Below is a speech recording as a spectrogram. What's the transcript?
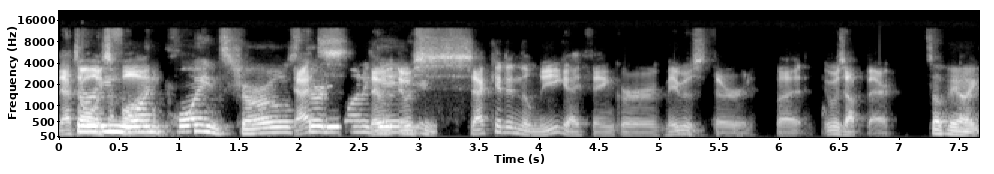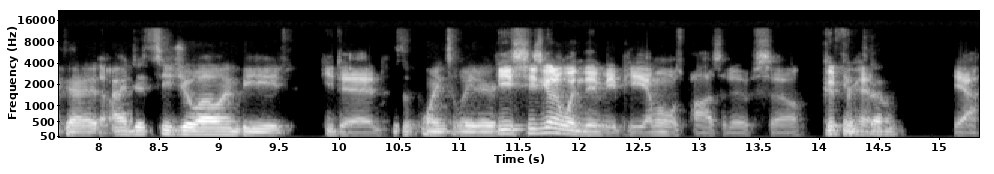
That's always 31 fun. points, Charles. That's 31 a that- game. it was second in the league, I think, or maybe it was third, but it was up there. Something like that. No. I did see Joel Embiid He did. He's the points leader. He's he's gonna win the MVP. I'm almost positive. So good for him. so? Yeah.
